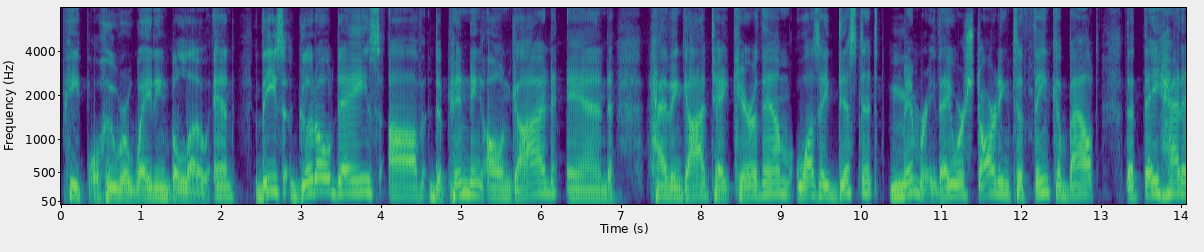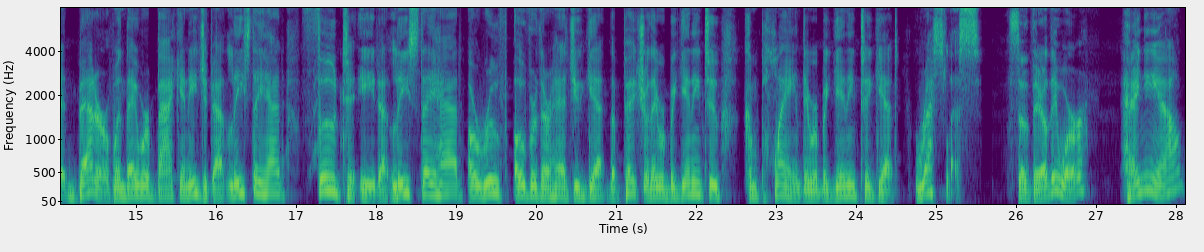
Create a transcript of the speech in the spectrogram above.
people who were waiting below. And these good old days of depending on God and having God take care of them was a distant memory. They were starting to think about that they had it better when they were back in Egypt. At least they had food to eat. At least they had a roof over their heads. You get the picture. They were beginning to complain. They were beginning to get restless. So there they were, hanging out,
